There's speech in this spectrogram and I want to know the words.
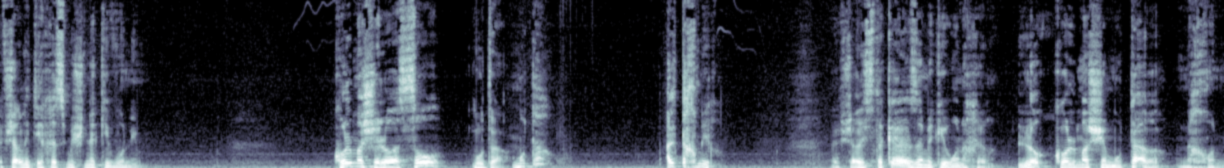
אפשר להתייחס משני כיוונים. כל מה שלא אסור, מותר. מותר. אל תחמיר. אפשר להסתכל על זה מכיוון אחר. לא כל מה שמותר נכון.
